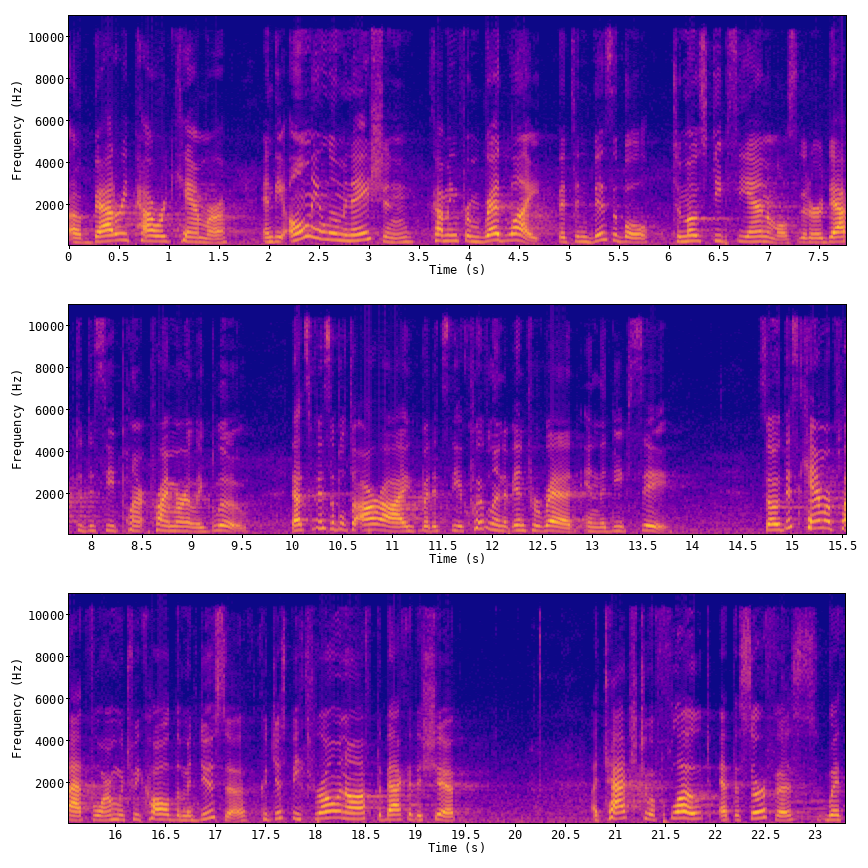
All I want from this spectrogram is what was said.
a battery powered camera, and the only illumination coming from red light that's invisible to most deep sea animals that are adapted to see primarily blue. That's visible to our eye, but it's the equivalent of infrared in the deep sea. So, this camera platform, which we called the Medusa, could just be thrown off the back of the ship, attached to a float at the surface with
